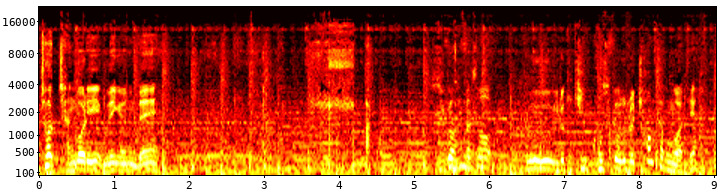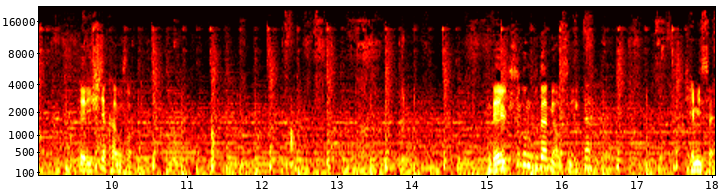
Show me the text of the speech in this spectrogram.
첫 장거리 운행이었는데 이거 하면서 그 이렇게 긴 고속도로를 처음 타본 것 같아요 대리 시작하고서 내일 출근 부담이 없으니까 재밌어요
